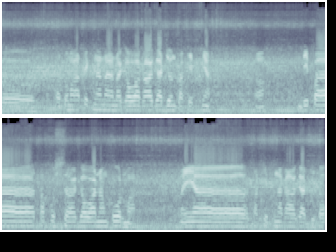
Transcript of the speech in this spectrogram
So automatic na na nagawa kaagad yung takip niya no? hindi pa tapos sa gawa ng forma may ah, takip na kaagad dito.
